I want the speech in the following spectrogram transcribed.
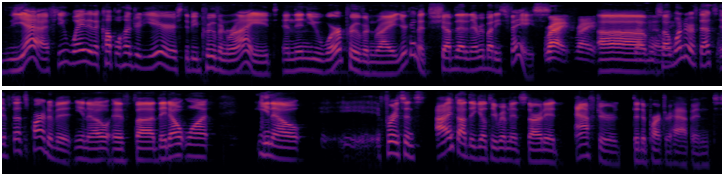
yeah, if you waited a couple hundred years to be proven right, and then you were proven right, you're gonna shove that in everybody's face. right, right. Um, so I wonder if that's if that's part of it. You know, if uh, they don't want, you know, for instance, I thought the guilty remnant started after the departure happened.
